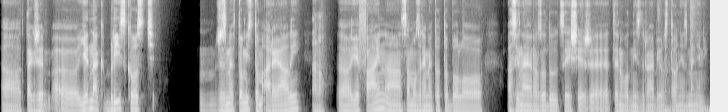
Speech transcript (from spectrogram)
Uh, takže uh, jednak blízkosť, že sme v tom istom areáli, uh, je fajn a samozrejme toto bolo asi najrozhodujúcejšie, že ten vodný zdroj by ostal nezmenený.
